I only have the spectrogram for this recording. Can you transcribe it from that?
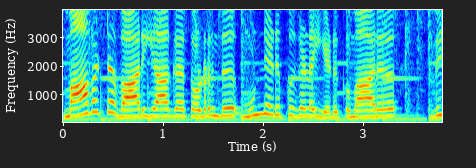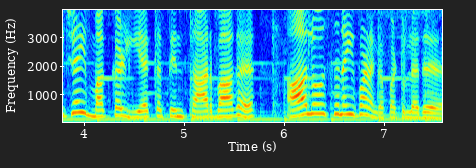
மாவட்ட வாரியாக தொடர்ந்து முன்னெடுப்புகளை எடுக்குமாறு விஜய் மக்கள் இயக்கத்தின் சார்பாக ஆலோசனை வழங்கப்பட்டுள்ளது.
